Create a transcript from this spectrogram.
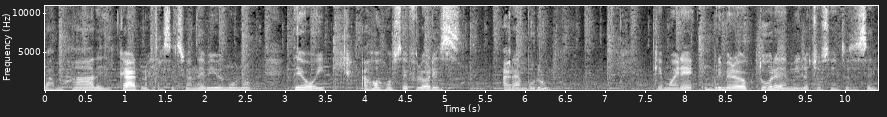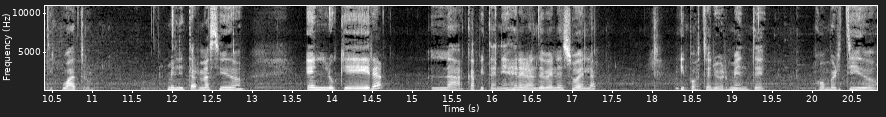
vamos a dedicar nuestra sección de Vivo en Uno de hoy a Juan José Flores Aramburú, que muere un 1 de octubre de 1864, militar nacido en lo que era la Capitanía General de Venezuela y posteriormente convertido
